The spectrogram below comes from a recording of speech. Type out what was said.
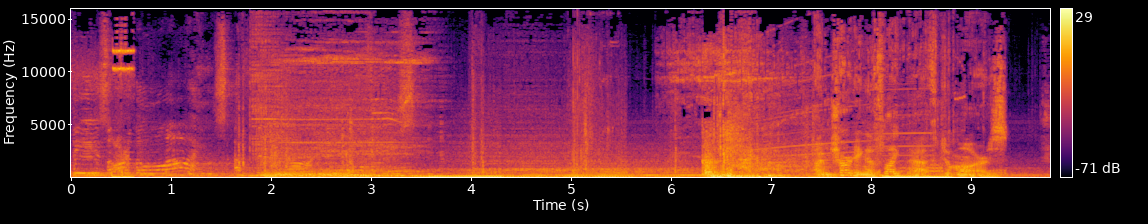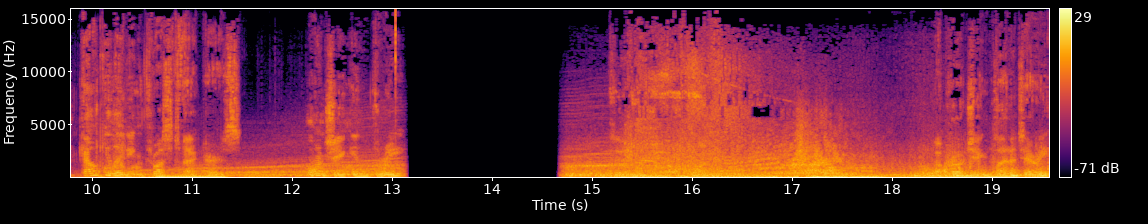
These are the lies of the non-believers. I'm charting a flight path to Mars. Calculating thrust vectors. Launching in three, two, one. Approaching planetary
